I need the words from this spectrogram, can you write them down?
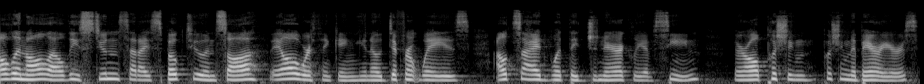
all in all, all these students that I spoke to and saw, they all were thinking, you know, different ways outside what they generically have seen. They're all pushing, pushing the barriers.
